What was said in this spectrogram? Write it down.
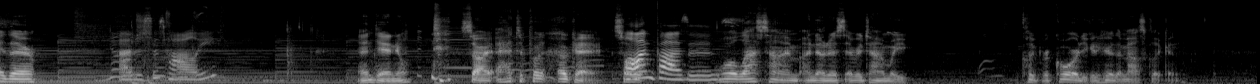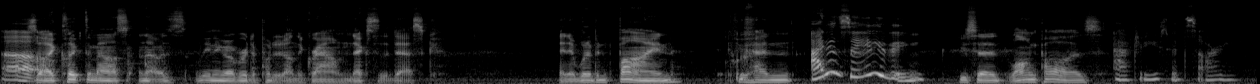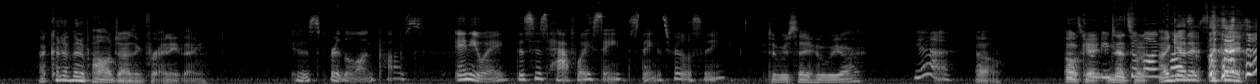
Hey there. Uh, this is Holly. And Daniel. Sorry, I had to put. Okay. So, Long pauses. well, last time I noticed every time we clicked record, you could hear the mouse clicking. oh. So I clicked the mouse and I was leaning over to put it on the ground next to the desk. And it would have been fine if you hadn't. I didn't say anything You said long pause. after you said sorry. I could have been apologizing for anything. It was for the long pause. Anyway, this is Halfway Saints. Thanks for listening. Did we say who we are? Yeah. Oh. That's okay, when you and took that's long I get it. Okay.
